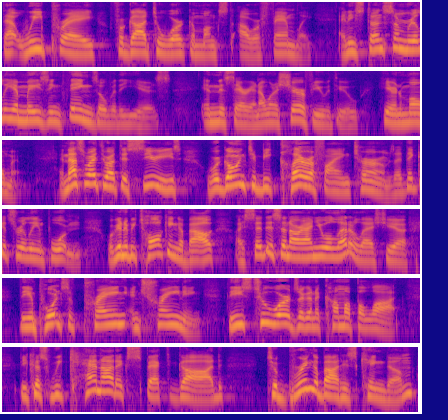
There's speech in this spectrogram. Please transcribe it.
that we pray for God to work amongst our family. And he's done some really amazing things over the years in this area. And I want to share a few with you here in a moment. And that's why throughout this series, we're going to be clarifying terms. I think it's really important. We're going to be talking about, I said this in our annual letter last year, the importance of praying and training. These two words are going to come up a lot because we cannot expect God to bring about his kingdom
